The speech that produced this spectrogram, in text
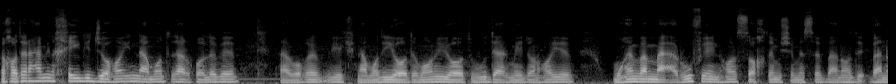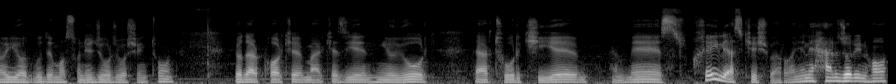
به خاطر همین خیلی جاها این نماد در قالب در واقع یک نماد یادمان و یادبود در میدانهای مهم و معروف اینها ساخته میشه مثل بنای یادبود ماسونی جورج واشنگتن یا در پارک مرکزی نیویورک در ترکیه مصر خیلی از کشورها. یعنی هر جا اینها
